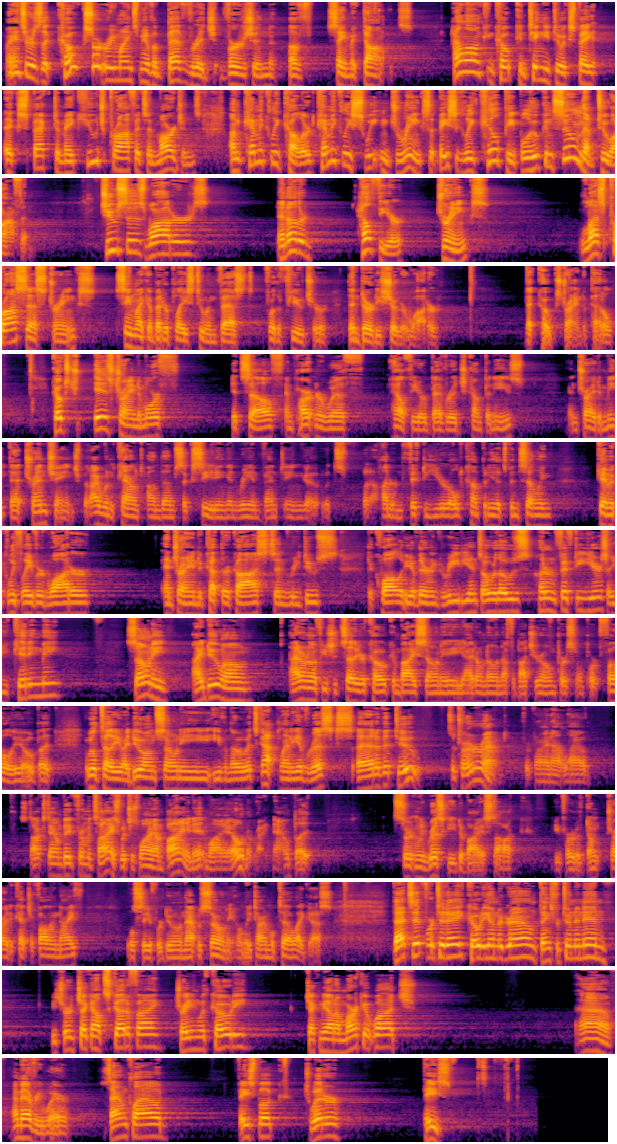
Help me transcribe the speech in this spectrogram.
My answer is that Coke sort of reminds me of a beverage version of, say, McDonald's. How long can Coke continue to expect, expect to make huge profits and margins on chemically colored, chemically sweetened drinks that basically kill people who consume them too often. Juices, waters, and other healthier drinks, less processed drinks, seem like a better place to invest for the future than dirty sugar water that Coke's trying to peddle. Coke is trying to morph itself and partner with healthier beverage companies and try to meet that trend change. But I wouldn't count on them succeeding in reinventing uh, what's what a 150 year old company that's been selling chemically flavored water and trying to cut their costs and reduce the quality of their ingredients over those 150 years. Are you kidding me? Sony, I do own. I don't know if you should sell your Coke and buy Sony. I don't know enough about your own personal portfolio, but I will tell you I do own Sony, even though it's got plenty of risks ahead of it, too. It's a turnaround for crying out loud. Stock's down big from its highs, which is why I'm buying it and why I own it right now, but it's certainly risky to buy a stock. You've heard of don't try to catch a falling knife. We'll see if we're doing that with Sony. Only time will tell, I guess. That's it for today. Cody Underground. Thanks for tuning in. Be sure to check out Scutify, Trading with Cody. Check me out on Market Watch. Ah, I'm everywhere. SoundCloud, Facebook, Twitter. Peace.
